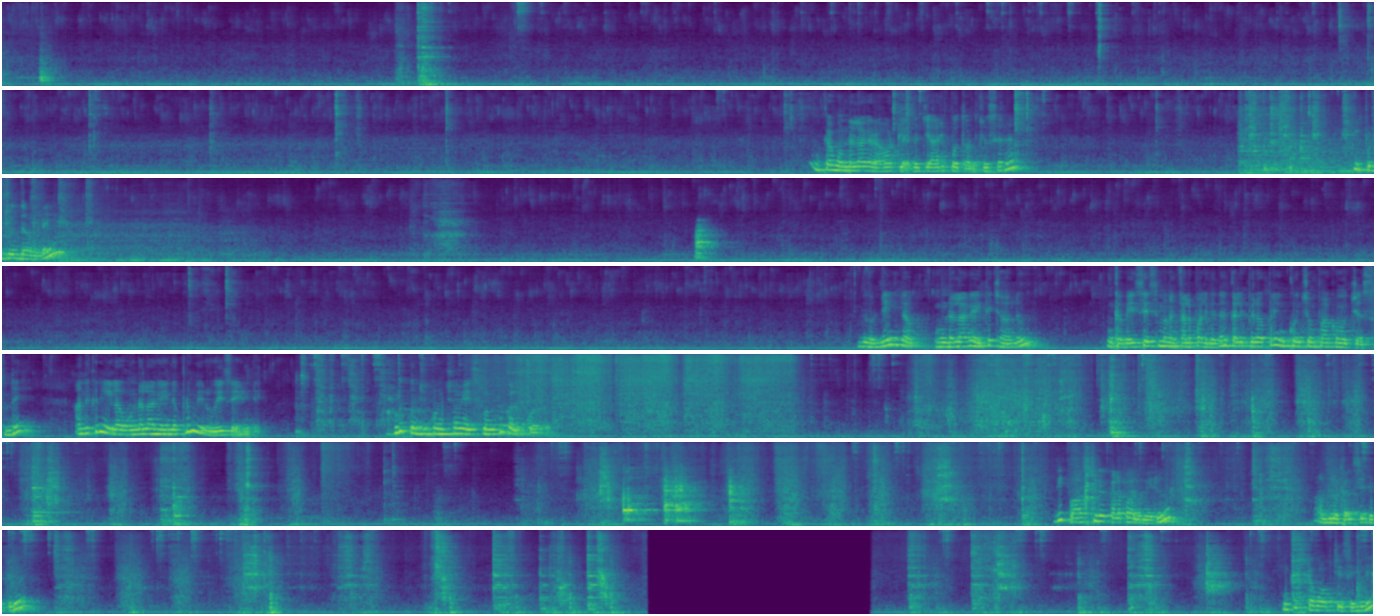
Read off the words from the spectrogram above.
ఇంకా ఉండలాగా రావట్లేదు. జారిపోతుంది. చూసారా? ఇప్పుడు చూద్దామండి. ఇదిగోండి ఇలా ఉండలాగా అయితే చాలు. ఇంకా వేసేసి మనం కలపాలి కదా కలిపే లోపల ఇంకొంచెం పాకం వచ్చేస్తుంది. అందుకని ఇలా ఉండలాగా అయినప్పుడు మీరు వేసేయండి. ఇప్పుడు కొంచెం కొంచెం వేసుకుంటూ కలుపుకోండి. ఇది ఫాస్ట్గా కలపాలి మీరు. అందులో కలిసేటట్టుగా ఇంకా స్టవ్ ఆఫ్ చేసేయండి.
